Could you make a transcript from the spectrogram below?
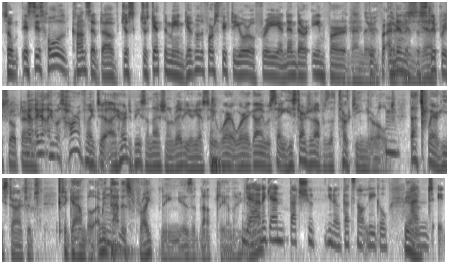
So it's this whole concept of just just get them in, give them the first fifty euro free, and then they're in for, and then, they're- and they're then it's in, a yeah. slippery slope down. Yeah, I, I was horrified. To, I heard a piece on national radio yesterday where, where a guy was saying he started off as a 13 year old. Mm. That's where he started to gamble. I mean, that is frightening, is it not, Leona? You Yeah, know? and again, that should you know that's not legal, Yeah. and it,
